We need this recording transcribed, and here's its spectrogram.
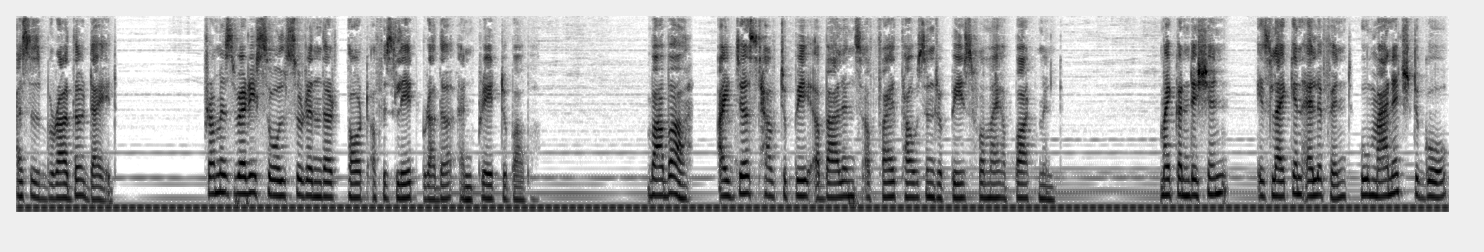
as his brother died. From his very soul, Surinder thought of his late brother and prayed to Baba. Baba, I just have to pay a balance of 5000 rupees for my apartment. My condition is like an elephant who managed to go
